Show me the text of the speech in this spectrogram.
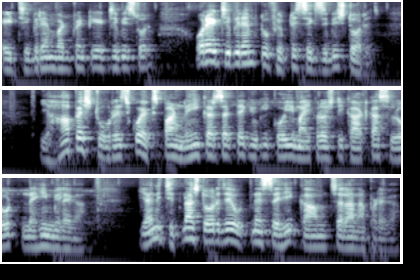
eight G B RAM one twenty eight G B storage और eight G B RAM two fifty six G B storage यहाँ पे स्टोरेज को एक्सपांड नहीं कर सकते क्योंकि कोई माइक्रो कार्ड का स्लोट नहीं मिलेगा। यानी जितना स्टोरेज है उतने से ही काम चलाना पड़ेगा।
